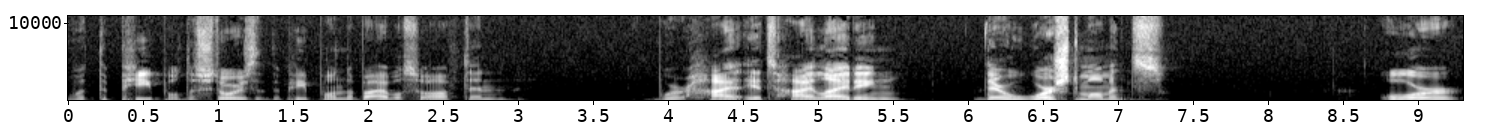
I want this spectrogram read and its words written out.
with the people, the stories of the people in the Bible, so often we're high. It's highlighting their worst moments, or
